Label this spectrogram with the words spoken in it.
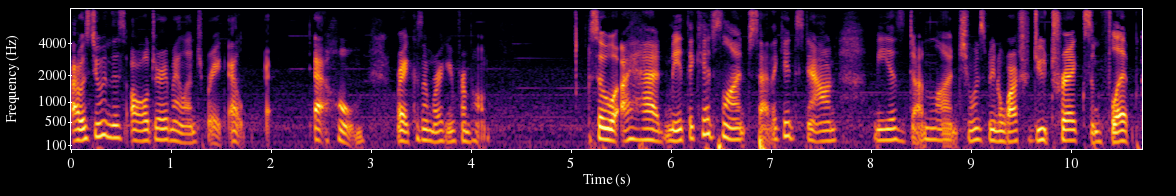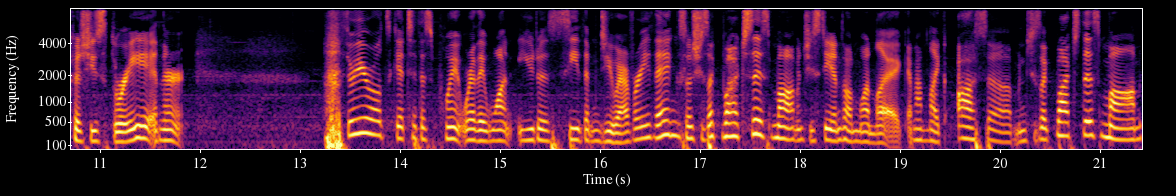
I was doing this all during my lunch break at, at home, right? Because I'm working from home. So I had made the kids lunch, sat the kids down. Mia's done lunch. She wants me to watch her do tricks and flip because she's three, and they're three year olds get to this point where they want you to see them do everything. So she's like, Watch this, mom. And she stands on one leg. And I'm like, Awesome. And she's like, Watch this, mom.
